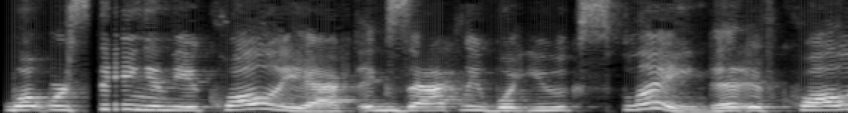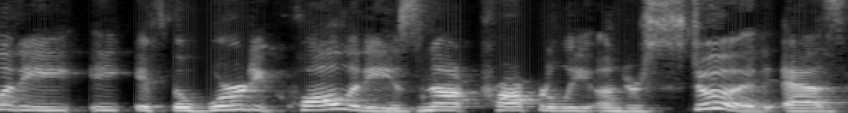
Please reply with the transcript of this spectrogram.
what we're seeing in the equality act exactly what you explained that if quality if the word equality is not properly understood as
